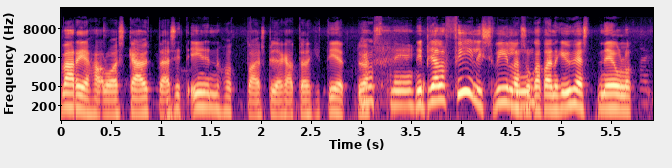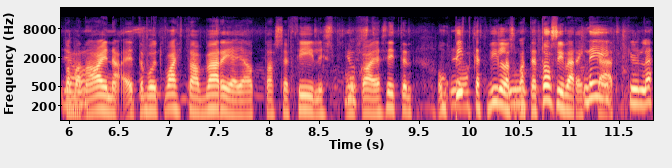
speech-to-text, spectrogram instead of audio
väriä haluaisi käyttää. Sitten inhottaa, jos pitää käyttää jotakin tiettyä. Just niin. niin pitää olla fiilis villasukat mm. ainakin yhdestä neulottavana Joo. aina, että voit vaihtaa väriä ja ottaa se fiilis Just. mukaan. Ja sitten on pitkät villasukat mm. ja tosi värikkäät. Niin, kyllä.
